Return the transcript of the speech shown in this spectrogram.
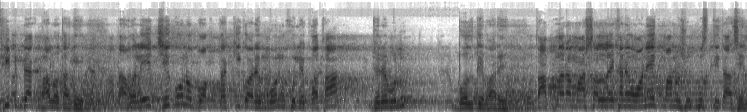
ফিডব্যাক ভালো থাকে, তাহলে যে কোনো বক্তা কি করে মন খুলে কথা জোরে বলুন? বলতে পারে। তো আপনারা মাসাল্লাহ এখানে অনেক মানুষ উপস্থিত আছেন।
